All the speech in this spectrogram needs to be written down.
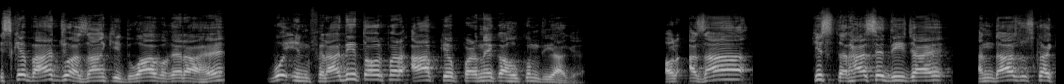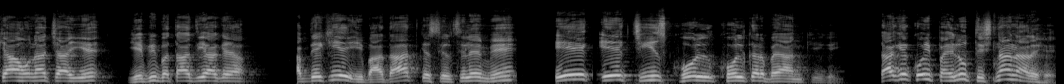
اس کے بعد جو اذان کی دعا وغیرہ ہے، وہ انفرادی طور پر آپ کے پڑھنے کا حکم دیا گیا۔ اور اذان کس طرح سے دی جائے، انداز اس کا کیا ہونا چاہیے، یہ بھی بتا دیا گیا۔ اب دیکھیے، عبادات کے سلسلے میں ایک ایک چیز کھول کھول کر بیان کی گئی، تاکہ کوئی پہلو تشنا نہ رہے۔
